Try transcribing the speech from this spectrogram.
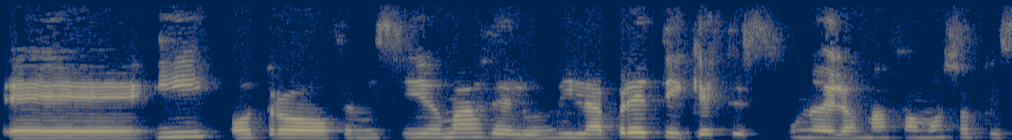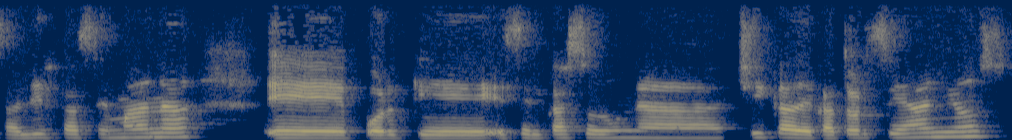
Eh, y otro femicidio más de Ludmila Preti, que este es uno de los más famosos que salió esta semana, eh, porque es el caso de una chica de 14 años,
